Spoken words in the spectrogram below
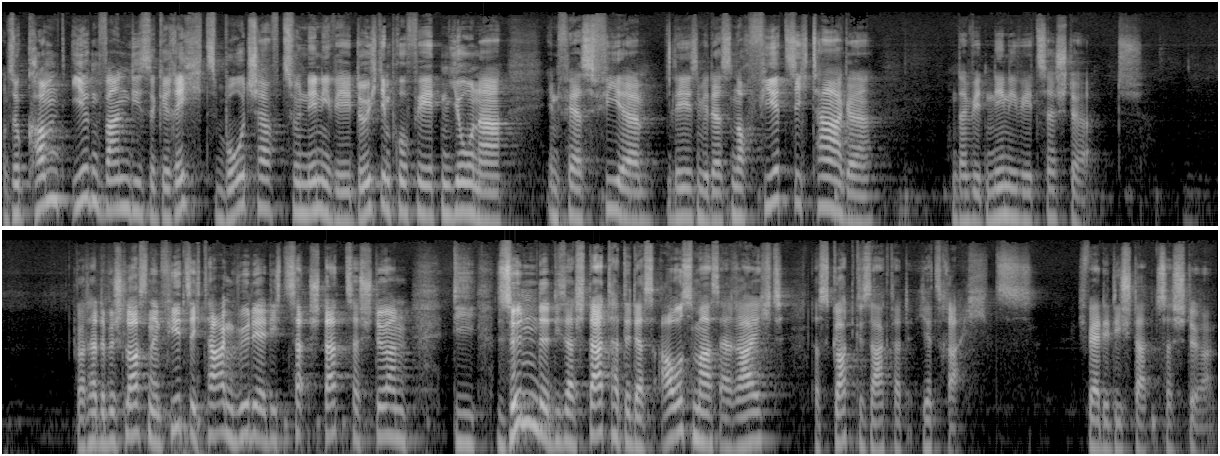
Und so kommt irgendwann diese Gerichtsbotschaft zu Ninive durch den Propheten Jona. In Vers 4 lesen wir das noch 40 Tage und dann wird Ninive zerstört. Gott hatte beschlossen, in 40 Tagen würde er die Stadt zerstören. Die Sünde dieser Stadt hatte das Ausmaß erreicht, dass Gott gesagt hat, jetzt reicht's. Ich werde die Stadt zerstören.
